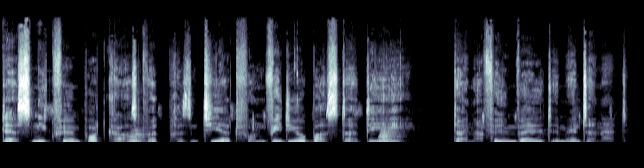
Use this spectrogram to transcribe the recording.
Der Sneakfilm Podcast wird präsentiert von videobuster.de, deiner Filmwelt im Internet.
